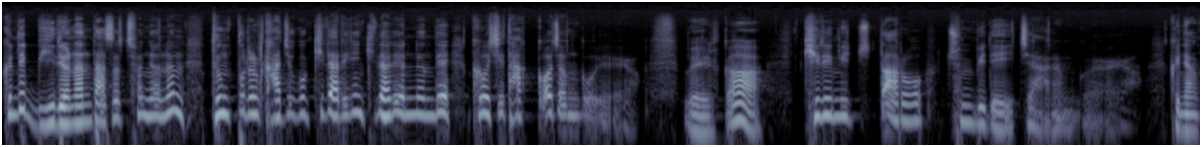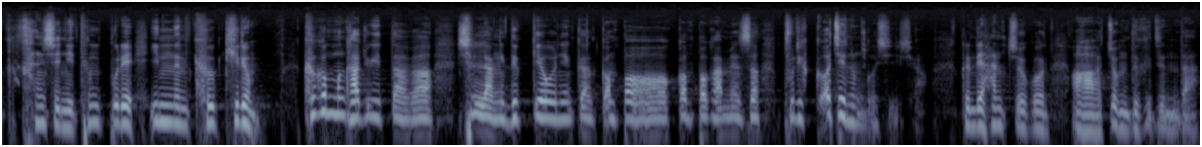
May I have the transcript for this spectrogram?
근데 미련한 다섯 처녀는 등불을 가지고 기다리긴 기다렸는데 그것이 다 꺼진 거예요. 왜일까? 기름이 따로 준비되어 있지 않은 거예요. 그냥 간신히 등불에 있는 그 기름 그것만 가지고 있다가 신랑이 늦게 오니까 껌뻑껌뻑 하면서 불이 꺼지는 것이죠. 그런데 한쪽은 아 좀 늦어진다.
